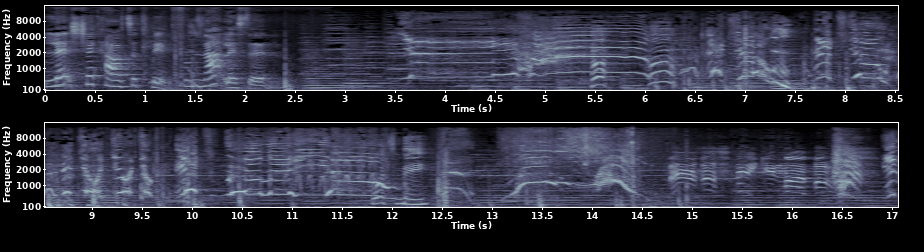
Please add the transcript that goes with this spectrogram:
Let's check out a clip from that lesson. It's you! It's you! It's you! It's you! It's you! It's really! What's me? There's a snake in my boot. Ha! It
